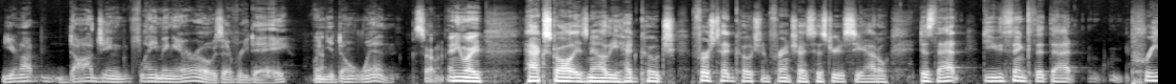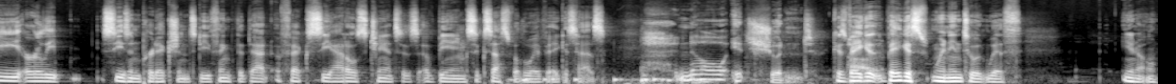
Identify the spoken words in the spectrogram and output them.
You're not dodging flaming arrows every day when you don't win. So anyway, Hakstol is now the head coach, first head coach in franchise history of Seattle. Does that? Do you think that that pre-early season predictions? Do you think that that affects Seattle's chances of being successful the way Vegas has? No, it shouldn't. Because Vegas uh, Vegas went into it with, you know,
